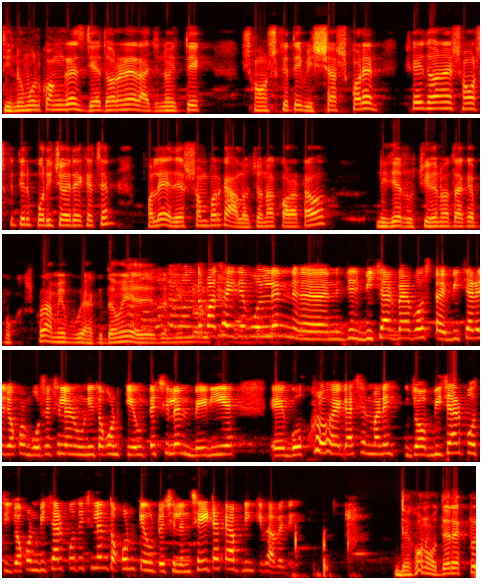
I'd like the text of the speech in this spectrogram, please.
তৃণমূল কংগ্রেস যে ধরনের রাজনৈতিক সংস্কৃতি বিশ্বাস করেন সেই ধরনের সংস্কৃতির পরিচয় রেখেছেন ফলে এদের সম্পর্কে আলোচনা করাটাও নিজের রুচিহীনতাকে প্রকাশ করে। আমি একদমই বন্দ্যোপাধ্যায় যে বললেন যে বিচার ব্যবস্থায় বিচারে যখন বসেছিলেন উনি তখন কেউটে ছিলেন বেরিয়ে গোখরো হয়ে গেছেন মানে বিচারপতি যখন বিচারপতি ছিলেন তখন কেউটে ছিলেন সেইটাকে আপনি কীভাবে দেখেন? দেখুন ওদের একটু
